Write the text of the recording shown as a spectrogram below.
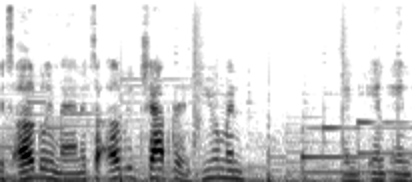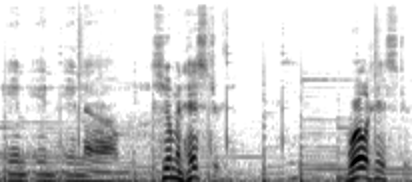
It's ugly, man. It's an ugly chapter in human in in in in in, in um, human history, world history.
